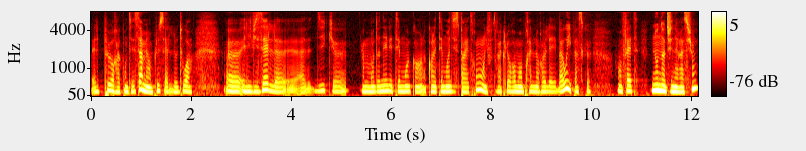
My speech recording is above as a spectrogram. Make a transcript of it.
elle peut raconter ça, mais en plus elle le doit. Elie Wiesel a dit que à un moment donné, les témoins, quand, quand, les témoins disparaîtront, il faudra que le roman prenne le relais. Bah oui, parce que en fait, nous, notre génération,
